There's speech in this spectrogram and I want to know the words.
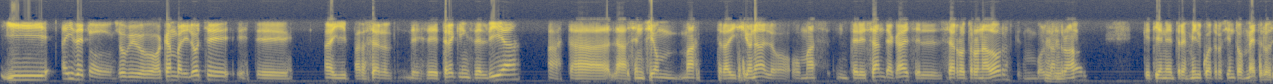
Y hay de todo. Yo vivo acá en Bariloche, este, hay para hacer desde trekkings del día hasta la ascensión más tradicional o, más interesante acá es el Cerro Tronador, que es un volcán tronador, que tiene 3.400 metros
